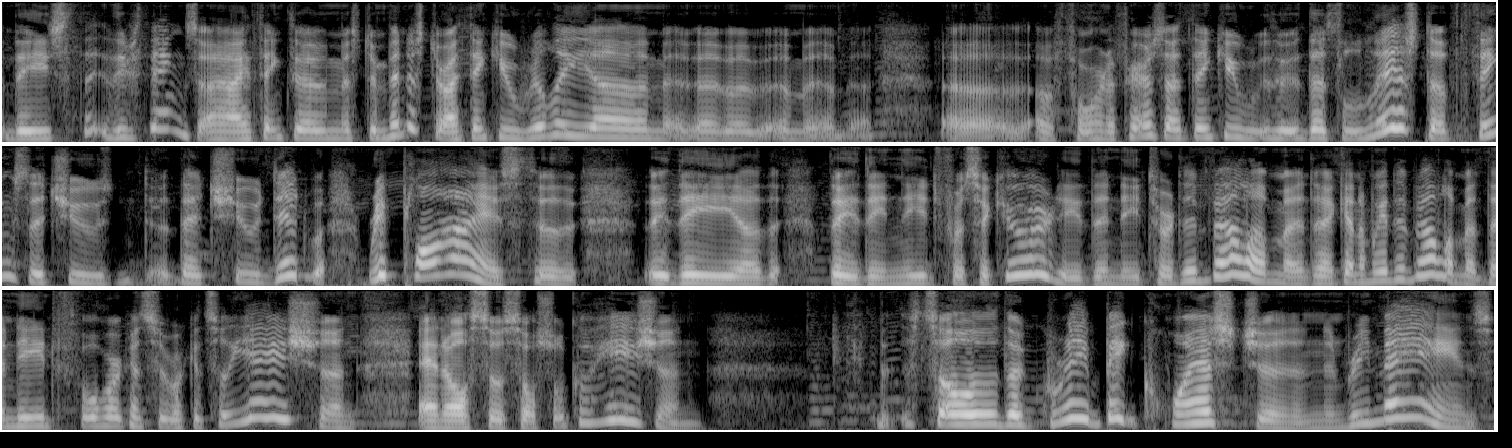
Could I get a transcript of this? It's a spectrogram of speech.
these th these things. I think, uh, Mr. Minister, I think you really, um, uh, uh, foreign affairs. I think you this list of things that you that you did replies to the the, the the need for security, the need for development, economic development, the need for reconciliation, and also social cohesion. So the great big question remains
